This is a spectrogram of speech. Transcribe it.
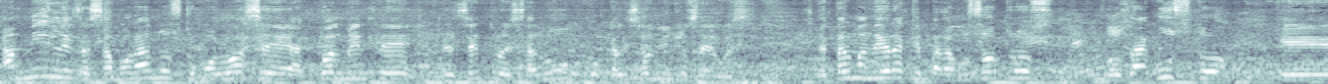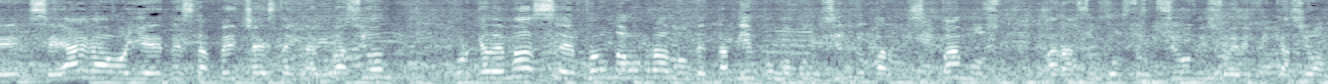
a miles de zamoranos como lo hace actualmente el Centro de Salud localizado en Niños Héroes. De tal manera que para nosotros nos da gusto que se haga hoy en esta fecha esta inauguración, porque además eh, fue una obra donde también como municipio participamos para su construcción y su edificación.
